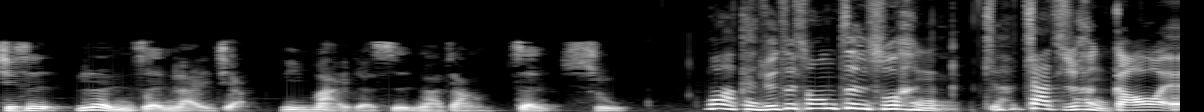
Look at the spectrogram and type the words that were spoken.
其实认真来讲，你买的是那张证书。哇，感觉这双证书很价值很高哎。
